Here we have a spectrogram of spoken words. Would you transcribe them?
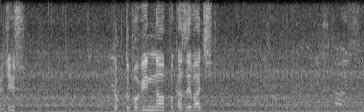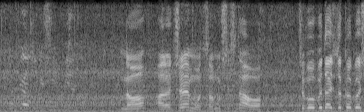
Widzisz? Tu, tu powinno pokazywać. No, ale czemu? Co mu się stało? Trzeba byłoby dać do kogoś,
